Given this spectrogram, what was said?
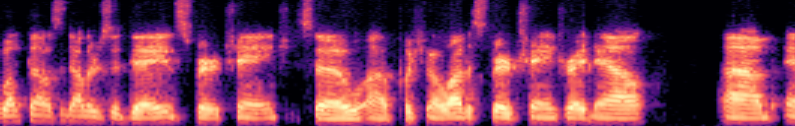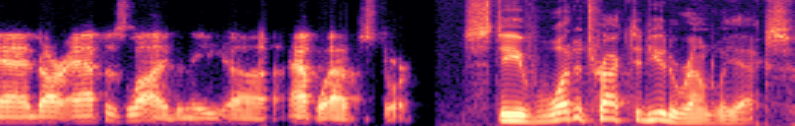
$12,000 a day in spare change. So uh, pushing a lot of spare change right now. Um, and our app is live in the uh, Apple App Store. Steve, what attracted you to Roundly X?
